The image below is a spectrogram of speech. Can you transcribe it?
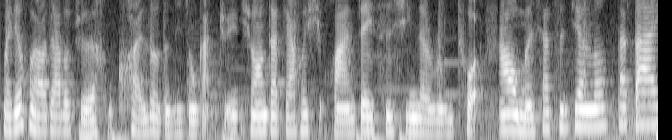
每天回到家都觉得很快乐的那种感觉，希望大家会喜欢这一次新的 room tour。然后我们下次见喽，拜拜。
